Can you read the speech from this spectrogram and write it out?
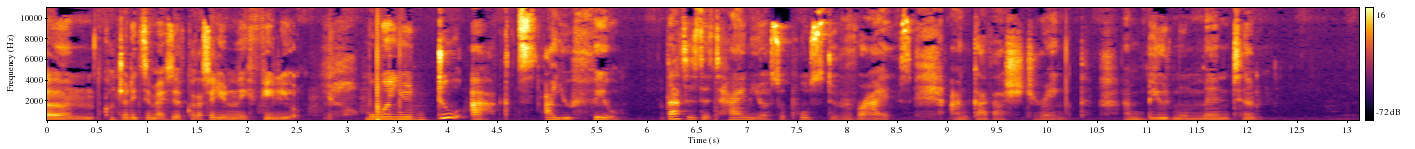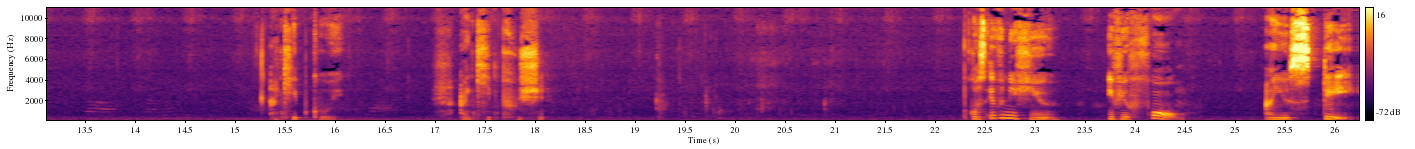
um, contradicting myself because I said you're not a failure. But when you do act and you fail, that is the time you're supposed to rise and gather strength and build momentum and keep going and keep pushing. Because even if you if you fall and you stay,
